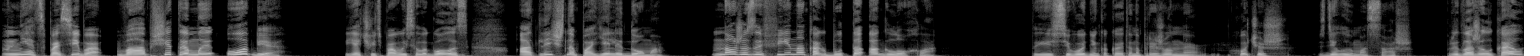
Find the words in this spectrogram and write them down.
«Нет, спасибо. Вообще-то мы обе...» Я чуть повысила голос. «Отлично поели дома». Но Жозефина как будто оглохла. «Ты сегодня какая-то напряженная. Хочешь, сделаю массаж?» Предложил Кайл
